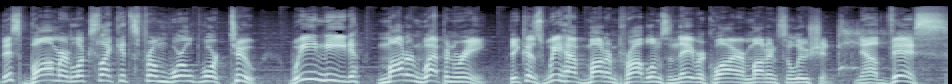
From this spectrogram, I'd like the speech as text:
This bomber looks like it's from World War II. We need modern weaponry because we have modern problems and they require modern solutions. Now this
